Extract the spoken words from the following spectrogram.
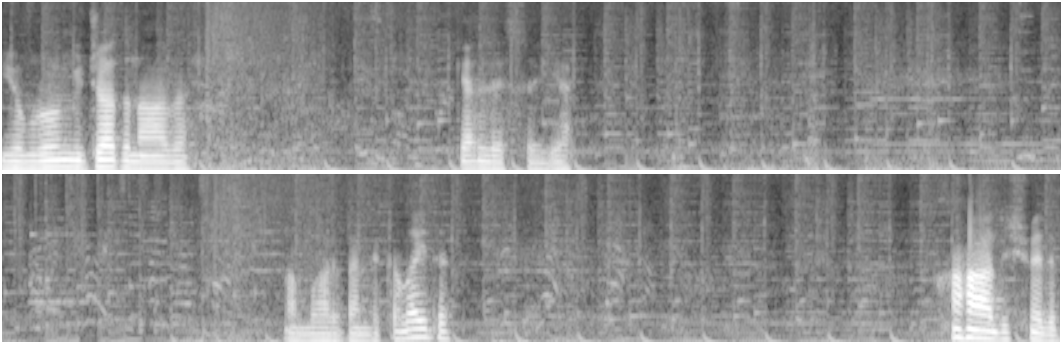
Yumruğun gücü adına abi. Gel Leslie gel. Lan bari bende kalaydı. Haha düşmedim.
